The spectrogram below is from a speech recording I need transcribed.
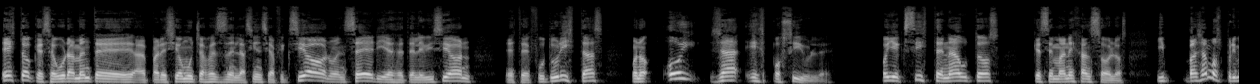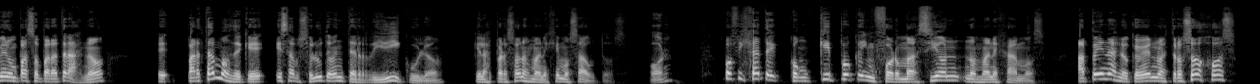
Esto que seguramente apareció muchas veces en la ciencia ficción o en series de televisión este, futuristas, bueno, hoy ya es posible. Hoy existen autos que se manejan solos. Y vayamos primero un paso para atrás, ¿no? Eh, partamos de que es absolutamente ridículo que las personas manejemos autos. ¿Por? Vos fijate con qué poca información nos manejamos. Apenas lo que ven nuestros ojos,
